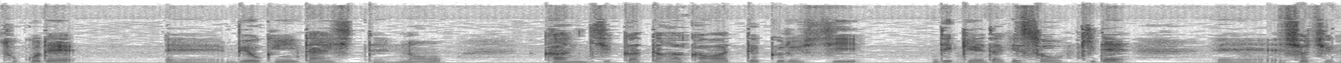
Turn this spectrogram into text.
そこで、えー、病気に対しての感じ方が変わってくるしできるだけ早期で、え処置が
